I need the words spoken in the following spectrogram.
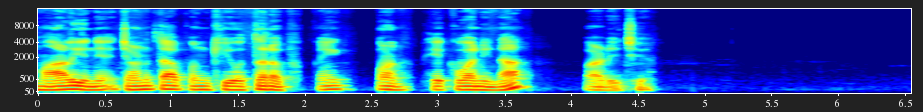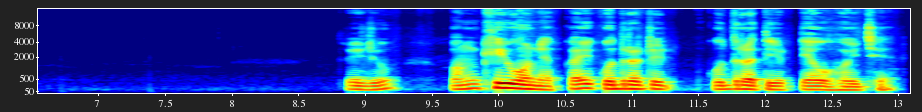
માળીને ચણતા પંખીઓ તરફ કંઈક પણ ફેંકવાની ના પાડી છે. ત્રીજું, પંખીઓને કઈ કુદરતી કુદરતી ટેવ હોય છે?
